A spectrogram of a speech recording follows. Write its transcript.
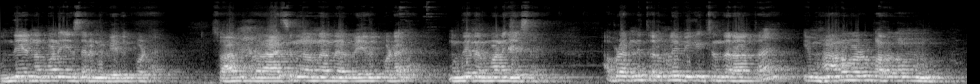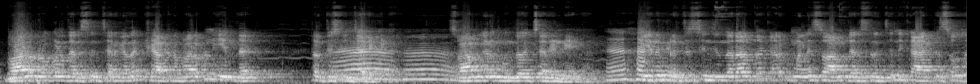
ముందే నిర్మాణం చేశారండి వేదిక కూడా. స్వామి ఇప్పుడు ఆశీర్గా ఉన్న వేదిక కూడా ముందే నిర్మాణం చేశారు. అప్పుడు అన్ని తలుపులే బిగించిన తర్వాత ఈ మహానుభావుడు పదకం బాల రూపంలో దర్శించారు కదా క్షేత్రపాలకు ఈయన ప్రతిష్ఠించారు ఇక్కడ. స్వామి గారు ముందే వచ్చారండి ఈయన ఈయన ప్రతిష్ఠించిన తర్వాత కరెక్ట్ మళ్ళీ స్వామి దర్శనించి నీ కార్తీక శుద్ధ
